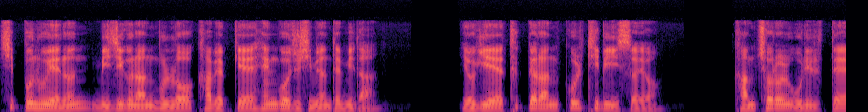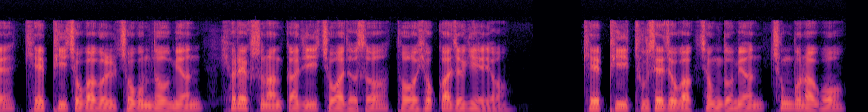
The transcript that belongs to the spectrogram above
10분 후에는 미지근한 물로 가볍게 헹궈 주시면 됩니다. 여기에 특별한 꿀팁이 있어요. 감초를 우릴 때 계피 조각을 조금 넣으면 혈액순환까지 좋아져서 더 효과적이에요. 계피 두세 조각 정도면 충분하고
